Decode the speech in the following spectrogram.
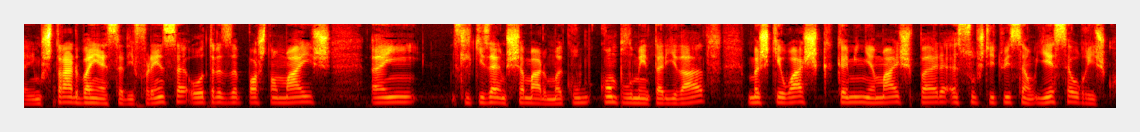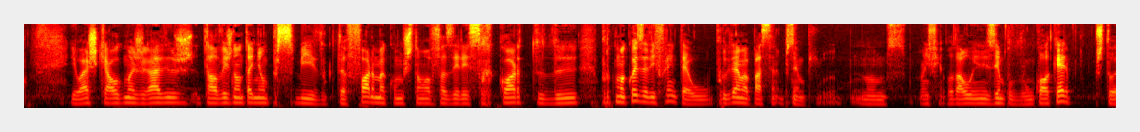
em mostrar bem essa diferença, outras apostam mais em se lhe quisermos chamar uma complementaridade, mas que eu acho que caminha mais para a substituição. E esse é o risco. Eu acho que algumas rádios talvez não tenham percebido que da forma como estão a fazer esse recorte de. Porque uma coisa diferente é o programa passa, por exemplo, enfim, vou dar um exemplo de um qualquer, estou,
